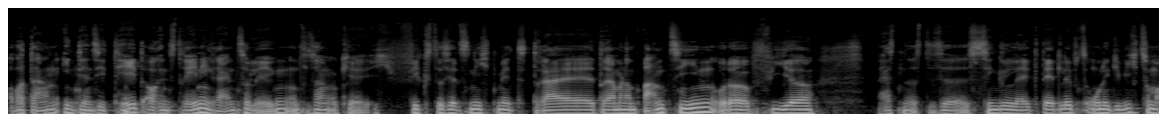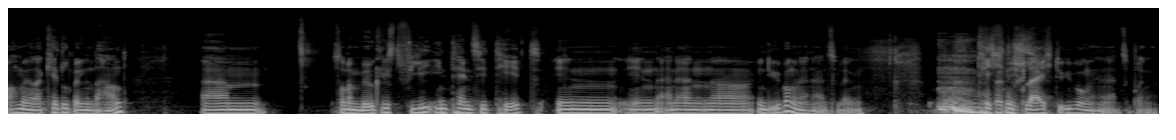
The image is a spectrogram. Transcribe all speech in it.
aber dann Intensität auch ins Training reinzulegen und zu sagen, okay, ich fix das jetzt nicht mit drei, dreimal am Band ziehen oder vier, wie heißt denn das, diese Single-Leg-Deadlifts ohne Gewicht zu machen mit einer Kettlebell in der Hand, ähm, sondern möglichst viel Intensität in, in, einen, äh, in die Übungen hineinzulegen technisch das leichte Übungen hineinzubringen.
